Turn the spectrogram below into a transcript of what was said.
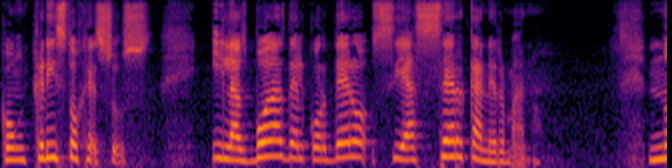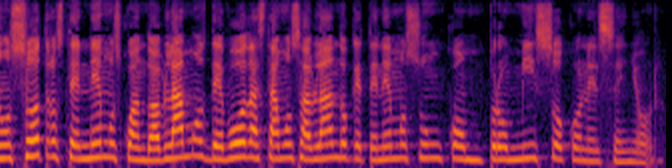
con Cristo Jesús. Y las bodas del Cordero se acercan, hermano. Nosotros tenemos, cuando hablamos de boda, estamos hablando que tenemos un compromiso con el Señor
